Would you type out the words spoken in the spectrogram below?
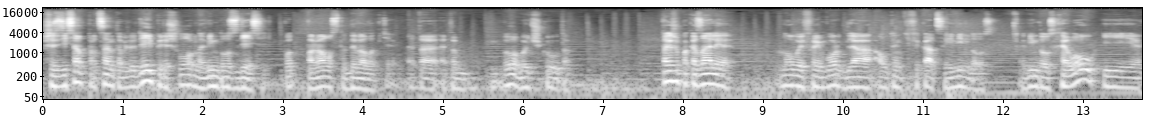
60% людей перешло на Windows 10. Вот, пожалуйста, девелопте. Это, это было бы очень круто. Также показали новый фреймворк для аутентификации Windows. Windows Hello и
